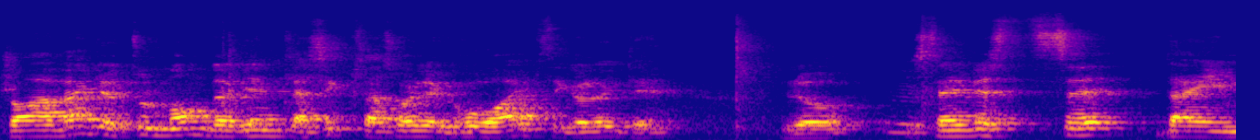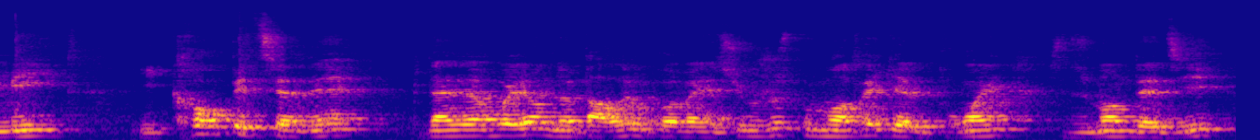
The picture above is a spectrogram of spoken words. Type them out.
Genre avant que tout le monde devienne classique, puis ça soit le gros hype, ces gars-là étaient là. Ils s'investissaient dans les meets, ils compétitionnaient. Puis Daniel Royer, on a parlé aux provinciaux, juste pour montrer à quel point c'est du monde dédié.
